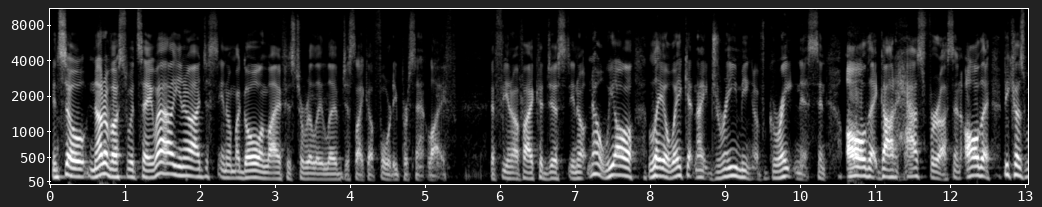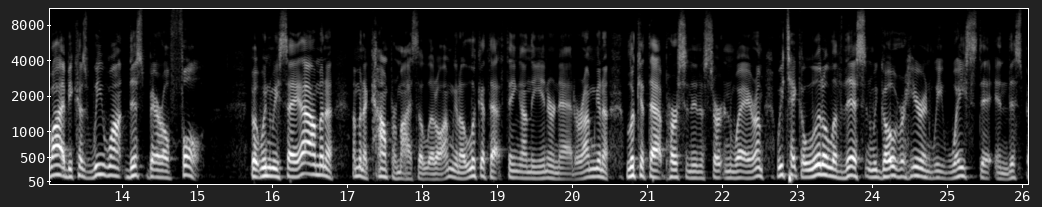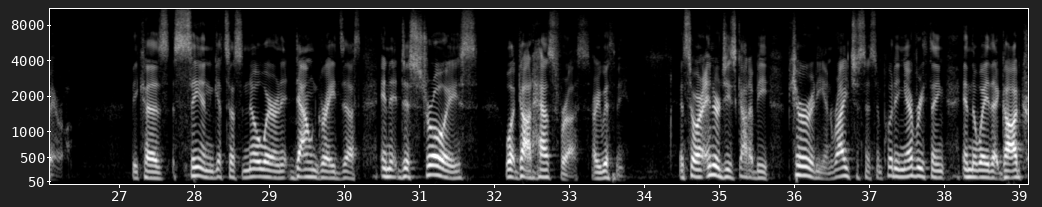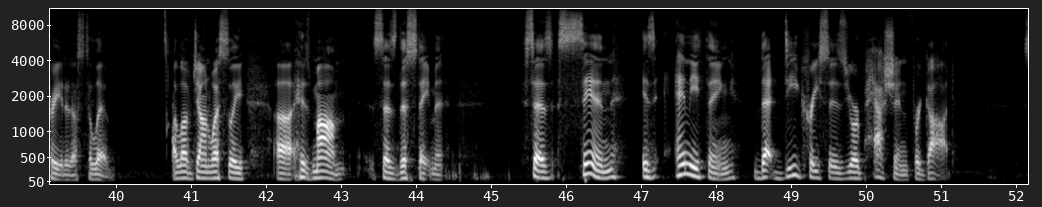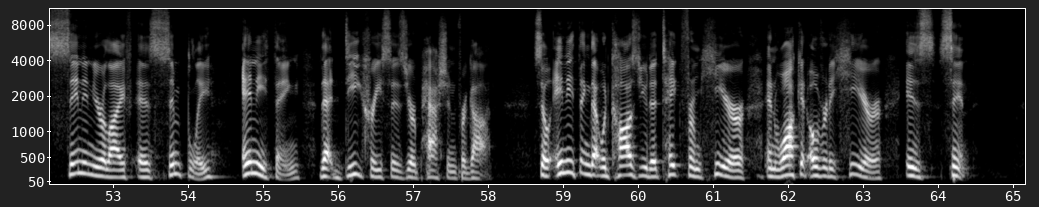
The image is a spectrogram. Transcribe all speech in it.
And so none of us would say, well, you know, I just, you know, my goal in life is to really live just like a 40% life if you know if i could just you know no we all lay awake at night dreaming of greatness and all that god has for us and all that because why? Because we want this barrel full. But when we say oh, i'm going to i'm to compromise a little. I'm going to look at that thing on the internet or i'm going to look at that person in a certain way or I'm, we take a little of this and we go over here and we waste it in this barrel. Because sin gets us nowhere and it downgrades us and it destroys what god has for us. Are you with me and so our energy's got to be purity and righteousness and putting everything in the way that God created us to live. I love John Wesley. Uh, his mom says this statement says, Sin is anything that decreases your passion for God. Sin in your life is simply anything that decreases your passion for God. So anything that would cause you to take from here and walk it over to here is sin.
